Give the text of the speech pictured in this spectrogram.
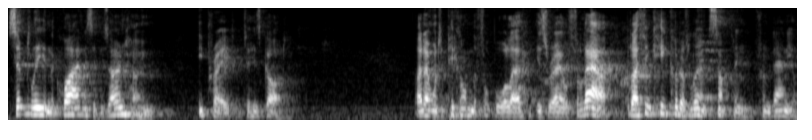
Simply, in the quietness of his own home, he prayed to his God. I don't want to pick on the footballer Israel Folau, but I think he could have learnt something from Daniel.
